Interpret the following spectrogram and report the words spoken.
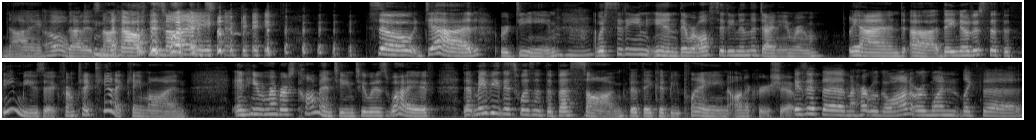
Nye. Oh, That is not how this Nye. went. okay. So, Dad or Dean Mhm. was sitting in. They were all sitting in the dining room, and uh, they noticed that the theme music from Titanic came on. And he remembers commenting to his wife that maybe this wasn't the best song that they could be playing on a cruise ship. Is it the "My Heart Will Go On" or one like the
